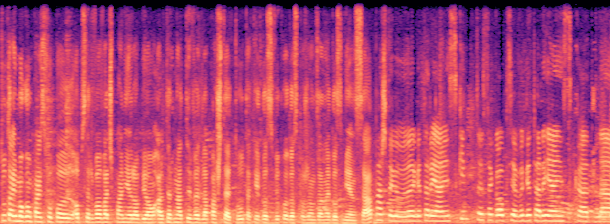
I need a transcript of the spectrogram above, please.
Tutaj mogą Państwo obserwować, Panie robią alternatywę dla pasztetu, takiego zwykłego sporządzanego z mięsa. Pasztet wegetariański to jest taka opcja wegetariańska dla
